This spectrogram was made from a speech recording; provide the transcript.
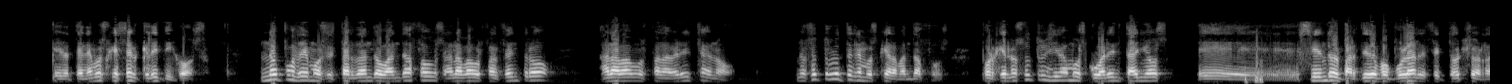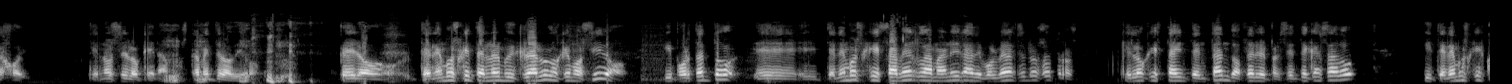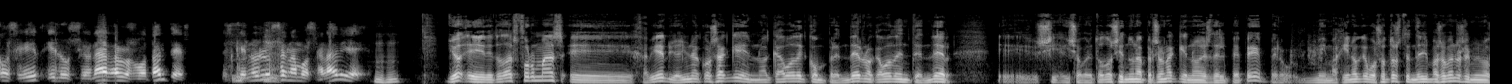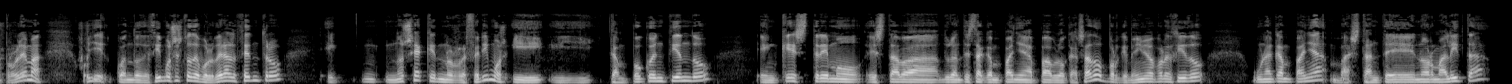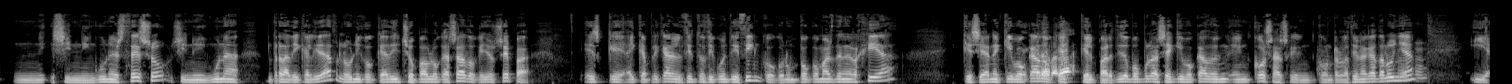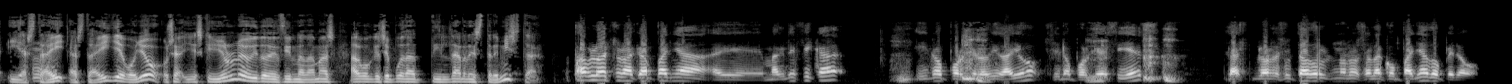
pero tenemos que ser críticos. No podemos estar dando bandazos, ahora vamos para el centro, ahora vamos para la derecha, no. Nosotros no tenemos que dar bandazos, porque nosotros llevamos 40 años eh, siendo el Partido Popular, efecto 8 de Rajoy, que no sé lo que éramos, también te lo digo. Pero tenemos que tener muy claro lo que hemos sido y por tanto eh, tenemos que saber la manera de volver a ser nosotros, que es lo que está intentando hacer el presidente Casado, y tenemos que conseguir ilusionar a los votantes. Es que no ilusionamos a nadie. Yo, eh, de todas formas, eh, Javier, yo hay una cosa que no acabo de comprender, no acabo de entender, eh, y sobre todo siendo una persona que no es del PP, pero me imagino que vosotros tendréis más o menos el mismo problema. Oye, cuando decimos esto de volver al centro, eh, no sé a qué nos referimos, y, y tampoco entiendo en qué extremo estaba durante esta campaña Pablo Casado, porque a mí me ha parecido una campaña bastante normalita, sin ningún exceso, sin ninguna radicalidad. Lo único que ha dicho Pablo Casado, que yo sepa, es que hay que aplicar el 155 con un poco más de energía, que se han equivocado, que, el Partido Popular se ha equivocado en, cosas con relación a Cataluña, y, hasta ahí, hasta ahí llego yo. O sea, y es que yo no le he oído decir nada más algo que se pueda tildar de extremista. Pablo ha hecho una campaña eh, magnífica, y no porque lo diga yo, sino porque así es, los resultados no nos han acompañado, pero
